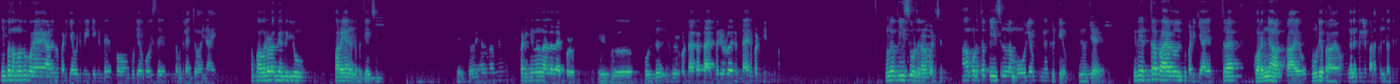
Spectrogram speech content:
ഇനിയിപ്പോൾ നമുക്ക് കുറേ ആളുകൾ പഠിക്കാൻ വേണ്ടി മീറ്റിംഗ് ഉണ്ട്. ഇപ്പോൾ പുതിയ കോഴ്സ് ഇന്ന് മുതലേ ജോയിൻ ആയി. അപ്പോൾ അവരോടൊക്കെ എന്തെങ്കിലും പറയാനുണ്ട് പ്രത്യേകിച്ച്? പഠിക്കുന്നത് നല്ലതാണ് എപ്പോഴും. ഈ ഫുഡ് ഇത് ഉണ്ടാക്കാൻ താല്പര്യമുള്ളവർ എന്തായാലും പഠിച്ചിരിക്കണം. നിങ്ങൾ ഫീസ് കൊടുത്തിട്ടാണ് പഠിച്ചത്. ആ കൊടുത്ത ഫീസിലുള്ള മൂല്യം നിങ്ങൾക്ക് കിട്ടിയോ? തീർച്ചയായും ഇത് എത്ര പ്രായമുള്ളവർക്ക് പഠിക്കുക എത്ര കുറഞ്ഞ പ്രായവും കൂടിയ പ്രായവും അങ്ങനെ എന്തെങ്കിലും കണക്കുണ്ടോ അതിന്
